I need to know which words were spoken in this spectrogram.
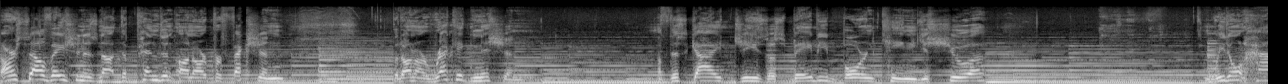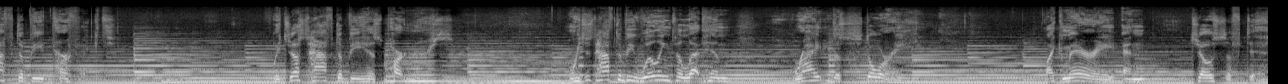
our salvation is not dependent on our perfection, but on our recognition of this guy, Jesus, baby born King, Yeshua, We don't have to be perfect. We just have to be his partners. We just have to be willing to let him write the story like Mary and Joseph did.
